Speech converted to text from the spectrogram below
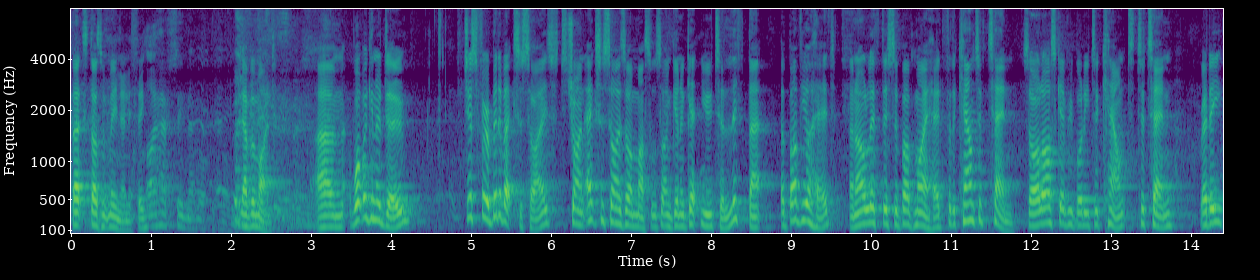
That doesn't mean anything. I have seen that rock before. Never mind. Um, what we're going to do, just for a bit of exercise, to try and exercise our muscles, I'm going to get you to lift that above your head, and I'll lift this above my head for the count of 10. So I'll ask everybody to count to 10. Ready?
